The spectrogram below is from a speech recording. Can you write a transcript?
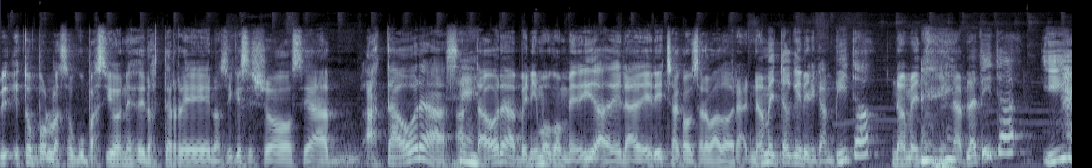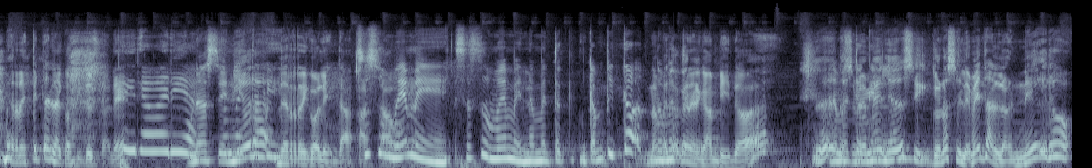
Esto por las ocupaciones de los terrenos y qué sé yo. O sea, hasta ahora, Sí. hasta ahora venimos con medidas de la derecha conservadora. No me toquen el campito, no me toquen la platita y me respetan la Constitución, ¿eh? Mira, María, no Una señora de Recoleta. Sos un ahora. meme, sos un meme. No me toques un campito. No, me toquen el campito, ¿eh? No me se me toquen met- la- no se- que no se le metan los negros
